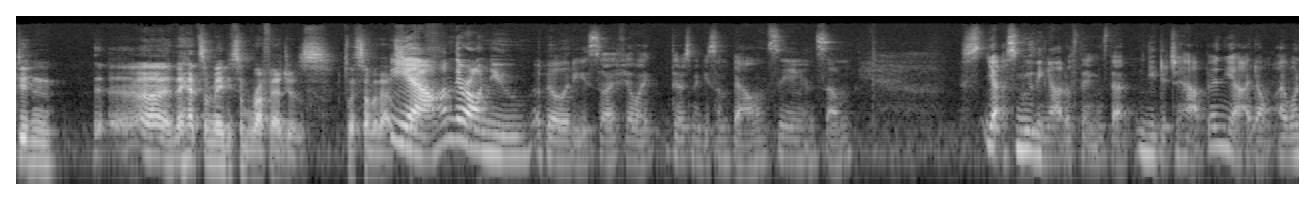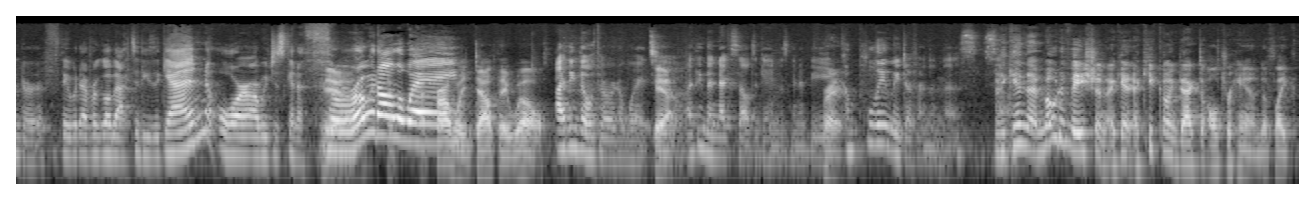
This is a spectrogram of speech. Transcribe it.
didn't. Uh, they had some maybe some rough edges with some of that. stuff. Yeah, and they're all new abilities, so I feel like there's maybe some balancing and some yeah, smoothing out of things that needed to happen. Yeah, I don't I wonder if they would ever go back to these again or are we just to throw Yeah. it all I- away? I probably doubt they will. I think they'll throw it away too. Yeah. I think the next Zelda game is going to be Right. completely different than this. So. But again, that motivation, again, I keep going back to Ultra Hand of like,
